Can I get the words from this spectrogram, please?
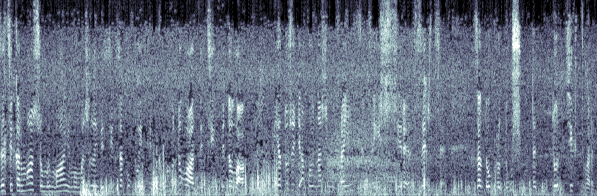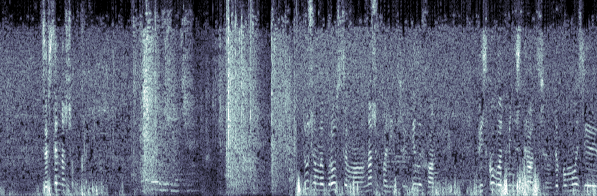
За ці карма, що ми маємо можливість їх закупити, годувати цих бідолах. Я дуже дякую нашим українцям за їх щире серце, за добру душу та до цих тварин. Це все наша Україна. Дуже ми просимо нашу поліцію, білих ангелів, військову адміністрацію допомозі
